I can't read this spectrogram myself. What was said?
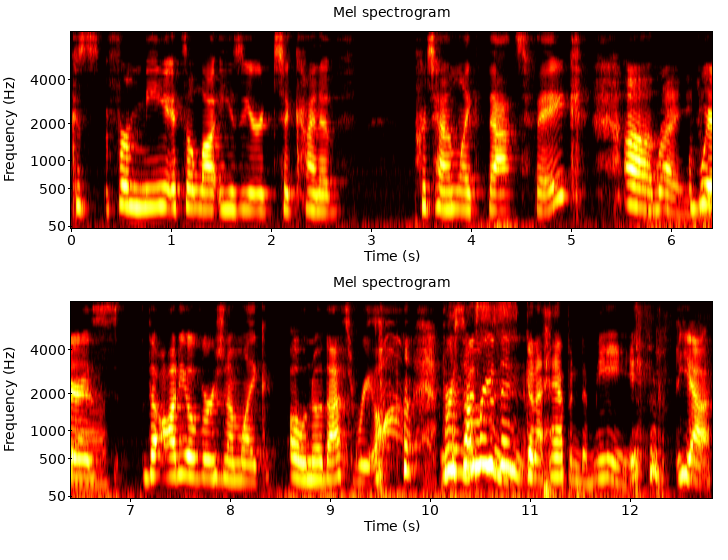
cuz for me it's a lot easier to kind of pretend like that's fake. Um Right, whereas the audio version I'm like, "Oh no, that's real." for some This is reason gonna happen to me. yeah,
